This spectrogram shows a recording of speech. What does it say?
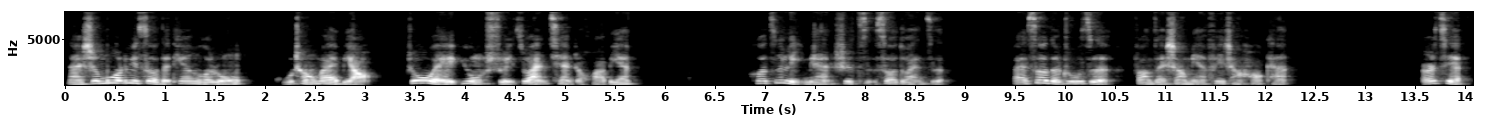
乃是墨绿色的天鹅绒糊成外表，周围用水钻嵌着花边。盒子里面是紫色缎子，白色的珠子放在上面非常好看。而且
